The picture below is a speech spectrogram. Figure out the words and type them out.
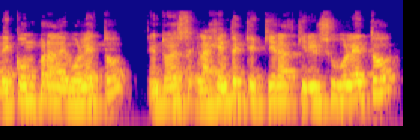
de compra de boleto. Entonces, la gente que quiera adquirir su boleto,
